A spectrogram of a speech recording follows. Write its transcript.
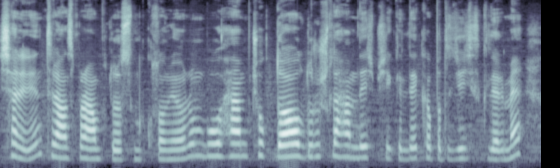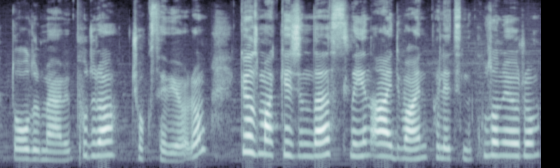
Chanel'in transparan pudrasını kullanıyorum. Bu hem çok doğal duruşla hem de hiçbir şekilde kapatıcı çizgilerimi doldurmayan bir pudra. Çok seviyorum. Göz makyajında Slay'in Eye Divine paletini kullanıyorum.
